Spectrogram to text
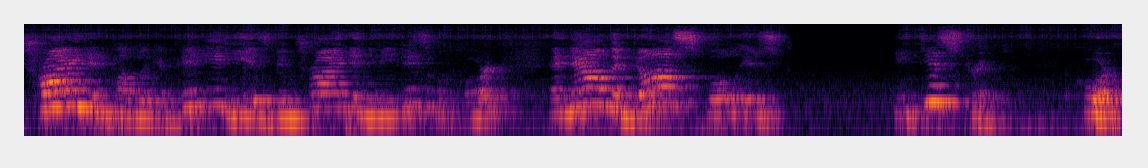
tried in public opinion, he has been tried in the municipal court, and now the gospel is in district court.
